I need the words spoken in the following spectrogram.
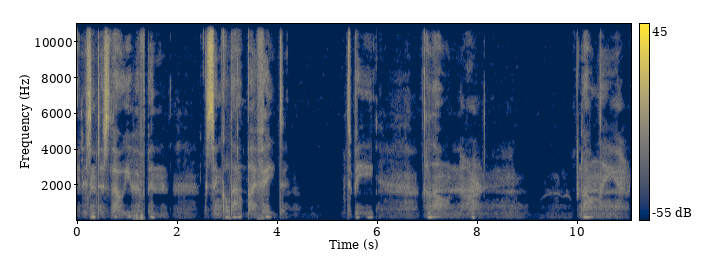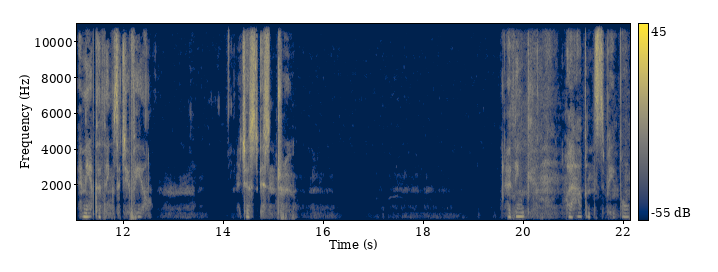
It isn't as though you have been singled out by fate to be alone or lonely or any of the things that you feel. It just isn't true. I think what happens to people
